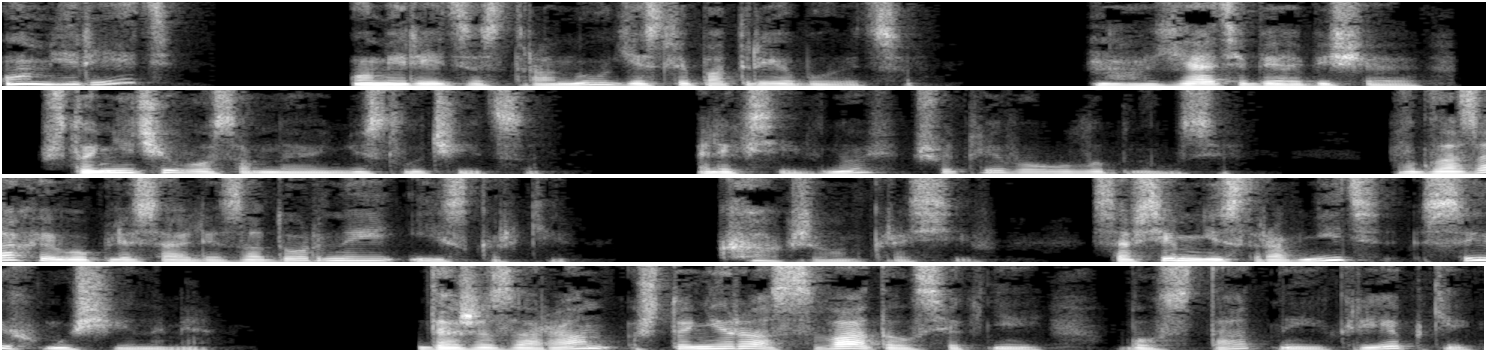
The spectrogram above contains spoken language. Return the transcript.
«Умереть?» «Умереть за страну, если потребуется. Но я тебе обещаю, что ничего со мной не случится». Алексей вновь шутливо улыбнулся. В глазах его плясали задорные искорки. Как же он красив совсем не сравнить с их мужчинами. Даже Заран, что не раз сватался к ней, был статный и крепкий,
